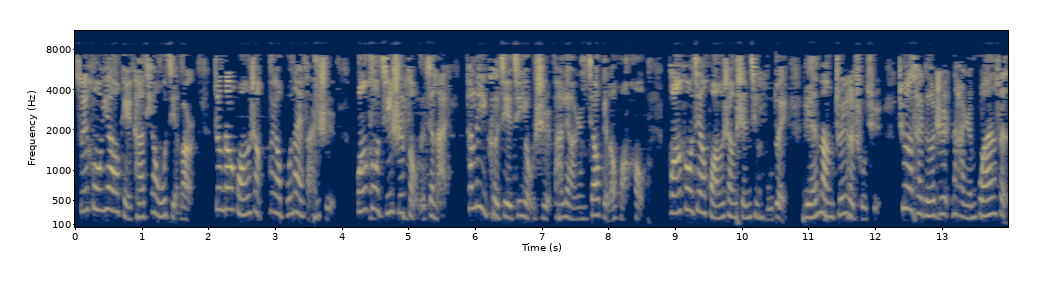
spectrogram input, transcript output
随后又要给他跳舞解闷儿。正当皇上快要不耐烦时，皇后及时走了进来，她立刻借机有事，把两人交给了皇后。皇后见皇上神情不对，连忙追了出去，这才得知那人不安分，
